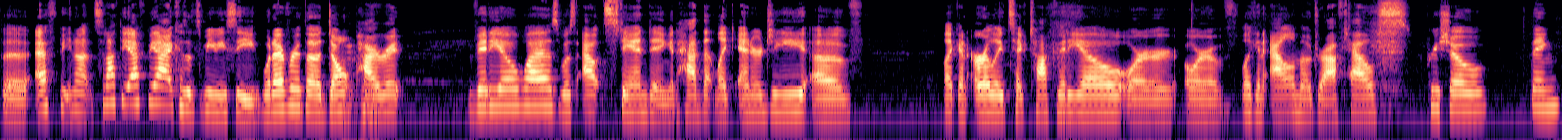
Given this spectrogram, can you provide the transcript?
the FBI not it's not the FBI because it's BBC. Whatever the don't mm-hmm. pirate video was was outstanding. It had that like energy of like an early TikTok video or or of like an Alamo Drafthouse pre-show thing.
